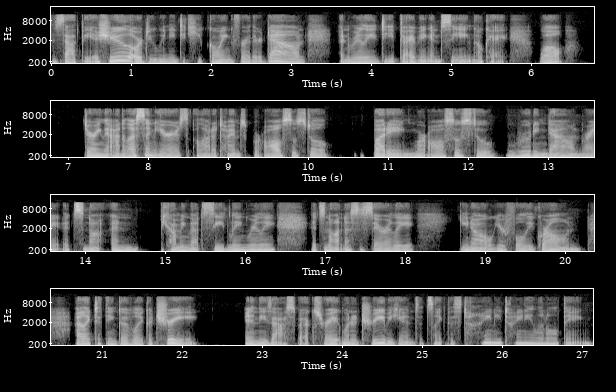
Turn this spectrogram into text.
is that the issue or do we need to keep going further down and really deep diving and seeing okay, well, during the adolescent years, a lot of times we're also still budding, we're also still rooting down, right? It's not and becoming that seedling really. It's not necessarily, you know, you're fully grown. I like to think of like a tree in these aspects, right? When a tree begins, it's like this tiny, tiny little thing,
